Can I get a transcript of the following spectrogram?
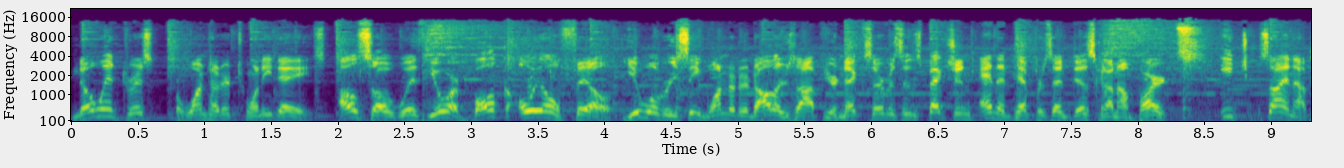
no interest for 120 days. Also, with your bulk oil fill, you will receive $100 off your next service inspection and a 10% discount on parts. Each sign up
